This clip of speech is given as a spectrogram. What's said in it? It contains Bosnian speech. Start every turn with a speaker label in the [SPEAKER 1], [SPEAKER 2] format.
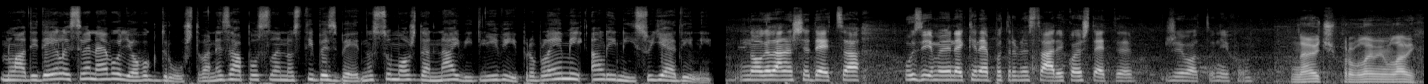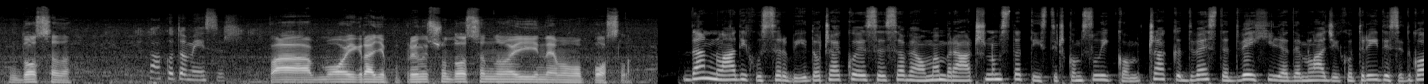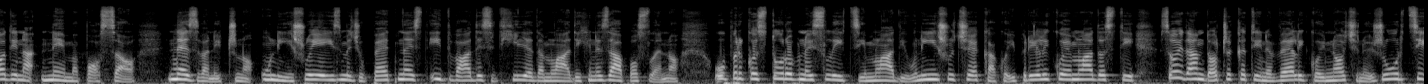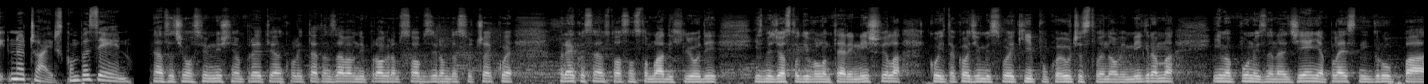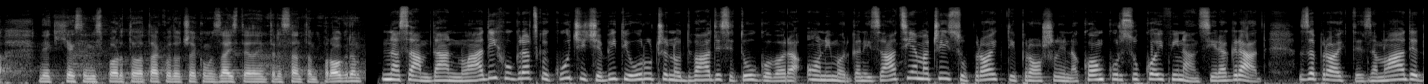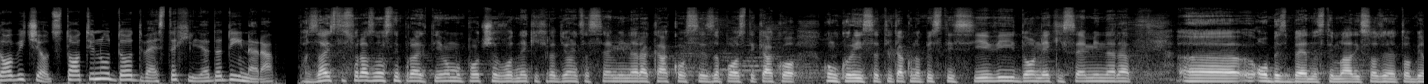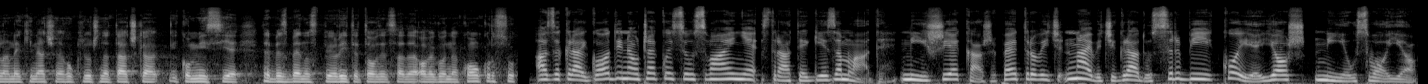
[SPEAKER 1] Mladi dele sve nevolje ovog društva, nezaposlenost i bezbednost su možda najvidljiviji problemi, ali nisu jedini.
[SPEAKER 2] Mnoga današnja deca uzimaju neke nepotrebne stvari koje štete životu njihovom.
[SPEAKER 3] Najveći problem je mladih dosada.
[SPEAKER 1] Kako to misliš?
[SPEAKER 3] Pa, ovaj grad je poprilično dosadno i nemamo posla.
[SPEAKER 1] Dan mladih u Srbiji dočekuje se sa veoma mračnom statističkom slikom. Čak 202.000 mlađih od 30 godina nema posao. Nezvanično, u Nišu je između 15 i 20.000 mladih nezaposleno. Uprko sturobnoj slici, mladi u Nišu će, kako i prilikuje mladosti, svoj dan dočekati na velikoj noćnoj žurci na Čajirskom bazenu.
[SPEAKER 4] Nadam se da ćemo svim nišnjama prediti jedan kvalitetan zabavni program s obzirom da se očekuje preko 700-800 mladih ljudi, između oslog i volonteri Nišvila, koji također imaju svoju ekipu koja učestvuje na ovim igrama. Ima puno iznenađenja, plesnih grupa, nekih ekstremnih sportova, tako da očekujemo zaista jedan interesantan program.
[SPEAKER 1] Na sam dan mladih u gradskoj kući će biti uručeno 20 ugovora onim organizacijama čiji su projekti prošli na konkursu koji finansira grad. Za projekte za mlade dobit će od 100 do 200 hiljada dinara.
[SPEAKER 4] Pa zaista su raznosni projekti. Imamo počev od nekih radionica, seminara, kako se zaposti, kako konkurisati, kako napisati CV, do nekih seminara uh, o bezbednosti mladih. S obzirom je to bila neki način ključna tačka i komisije da je bezbednost prioritet ovde sada ove godine na konkursu.
[SPEAKER 1] A za kraj godine očekuje se usvajanje strategije za mlade. Niš je, kaže Petrović, najveći grad u Srbiji koji je još nije usvojio.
